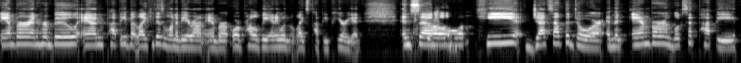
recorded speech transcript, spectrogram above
Amber and her boo and Puppy, but like he doesn't want to be around Amber or probably anyone that likes Puppy, period. And so he jets out the door, and then Amber looks at Puppy,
